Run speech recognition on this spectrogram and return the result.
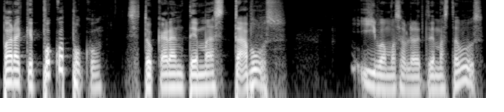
para que poco a poco se tocaran temas tabús. Y vamos a hablar de temas tabús.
